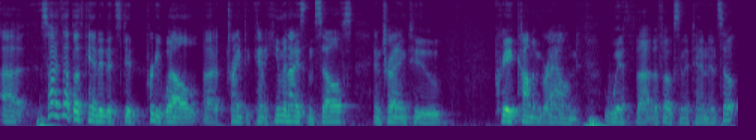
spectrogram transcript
Uh, so I thought both candidates did pretty well, uh, trying to kind of humanize themselves and trying to create common ground with uh, the folks in attendance. So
